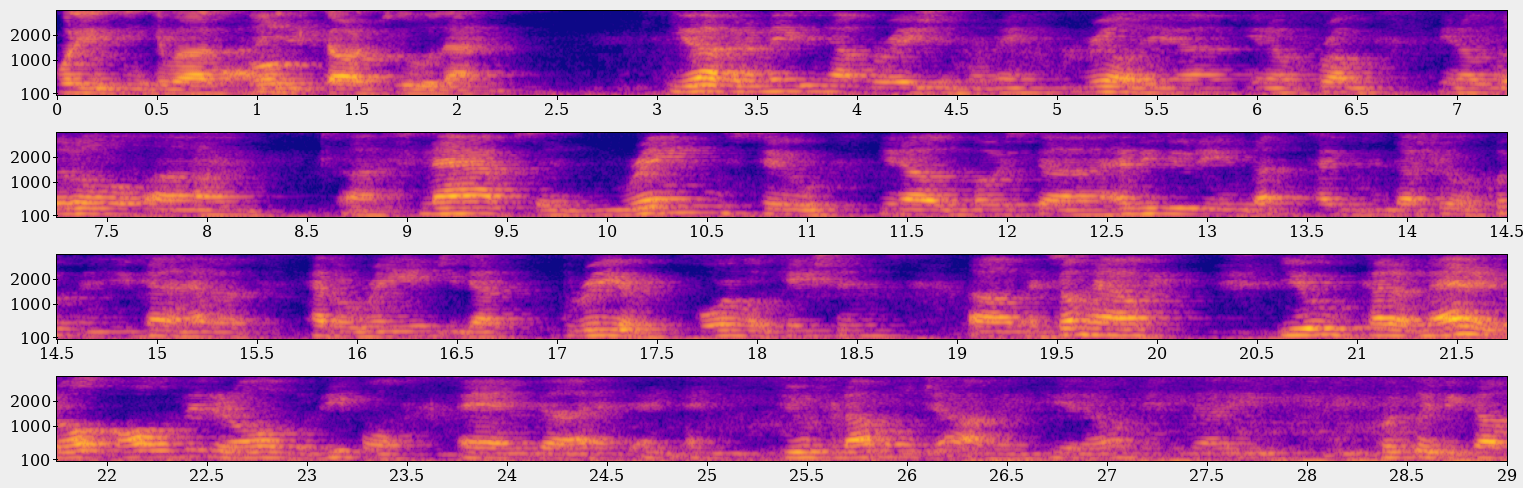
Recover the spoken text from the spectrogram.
What do you think about Gold Star Tool and you have an amazing operation. I mean, really, uh, you know, from you know little um, uh, snaps and rings to you know the most uh, heavy duty indu- type of industrial equipment. You kind of have a have a range. You got three or four locations, um, and somehow you kind of manage all, all of it and all of the people, and uh, and, and do a phenomenal job. And you know, I mean, you quickly become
